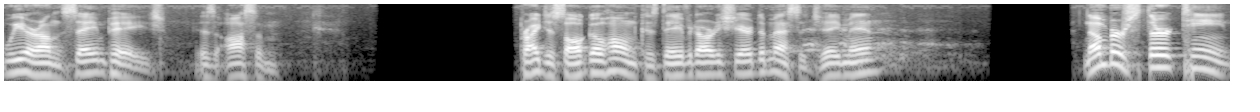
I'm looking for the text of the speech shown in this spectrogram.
we are on the same page. Is awesome. Probably just all go home because David already shared the message. Amen. Numbers 13.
